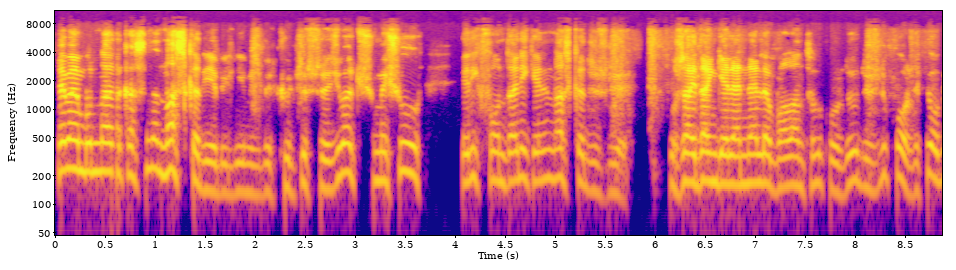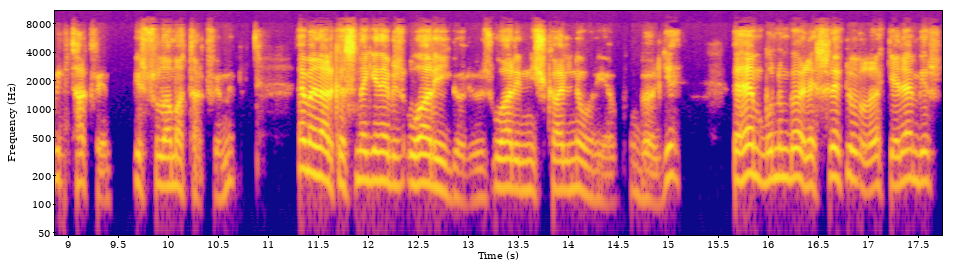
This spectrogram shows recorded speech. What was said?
Hemen bunun arkasında Nazca diye bildiğimiz bir kültür süreci var. Şu meşhur Erik von Daniken'in Nazca düzlüğü. Uzaydan gelenlerle bağlantılı kurduğu düzlük oradaki o bir takvim. Bir sulama takvimi. Hemen arkasında yine biz Uari'yi görüyoruz. Uari'nin işgaline uğruyor bu bölge. Ve hem bunun böyle sürekli olarak gelen bir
